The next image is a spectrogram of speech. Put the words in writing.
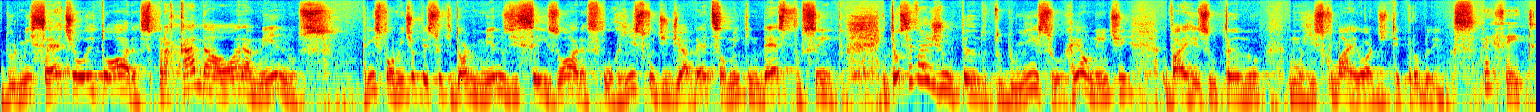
dormir sete ou oito horas. Para cada hora menos, principalmente a pessoa que dorme menos de 6 horas, o risco de diabetes aumenta em 10%. Então você vai juntando tudo isso, realmente vai resultando num risco maior de ter problemas. Perfeito.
